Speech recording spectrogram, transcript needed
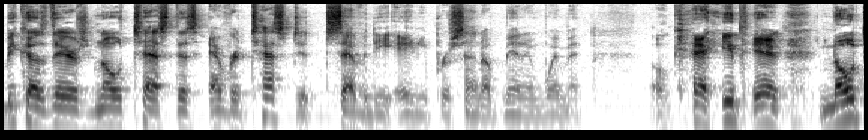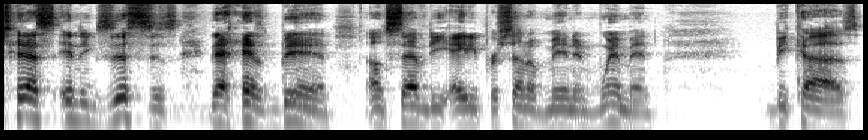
Because there's no test that's ever tested 70, 80% of men and women okay? There's no test in existence that has been on 70, 80% of men and women because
